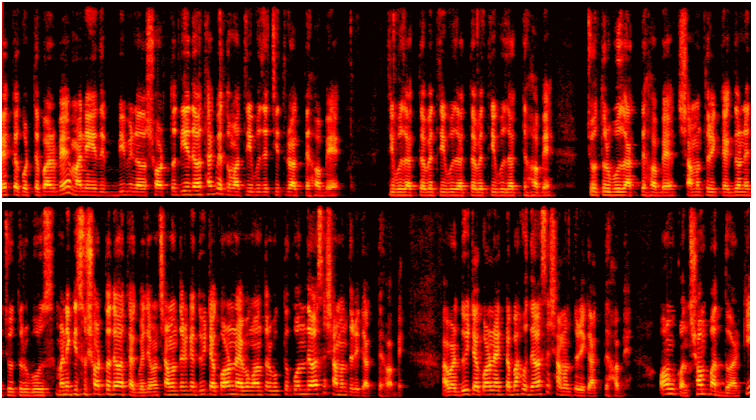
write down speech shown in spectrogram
ব্যাখ্যা করতে পারবে। মানে বিভিন্ন শর্ত দিয়ে দেওয়া থাকবে, তোমার ত্রিভুজের চিত্র আঁকতে হবে, ত্রিভুজ আঁকতে হবে, ত্রিভুজ আঁকতে হবে, ত্রিভুজ আঁকতে হবে, চতুর্ভুজ আঁকতে হবে, সামান্তরিক এক ধরনের চতুর্ভুজ মানে কিছু শর্ত দেওয়া থাকবে। যেমন সামান্তরিকে দুইটা কর্ণ এবং অন্তর্ভুক্ত কোণ দেওয়া আছে, সামান্তরিক আঁকতে হবে। আবার দুইটা কর্ণ একটা বাহু দেওয়া আছে, সামান্তরিক আঁকতে হবে। অঙ্কন, সম্পাদ্য আর কি।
